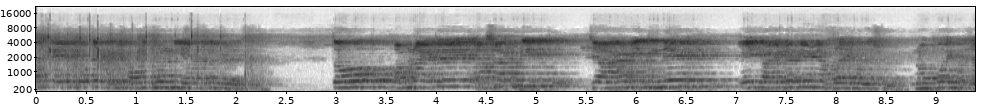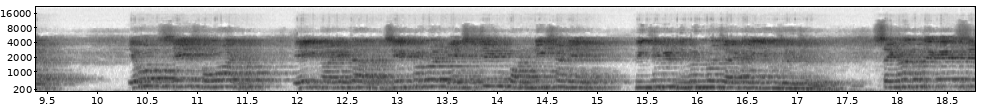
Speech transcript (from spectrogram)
আমাকে এটা তো আমরা এটাই আশা করি যে আগামী দিনে এই গাড়িটাকে আদায় করেছিল নব্বই হাজার। এবং সেই সময় এই গাড়িটা যে কোনো এক্সট্রিম কন্ডিশনে পৃথিবীর বিভিন্ন জায়গায় ইউজ হয়েছিল। সেখান থেকে সে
